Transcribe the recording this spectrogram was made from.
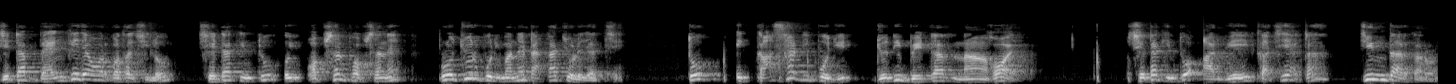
যেটা ব্যাংকে যাওয়ার কথা ছিল, সেটা কিন্তু ওই অপশন ফপশনে প্রচুর পরিমাণে টাকা চলে যাচ্ছে। তো এই কাঁসা ডিপোজিট যদি বেটার না হয়, সেটা কিন্তু আরবিআই এর কাছে একটা চিন্তার কারণ।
